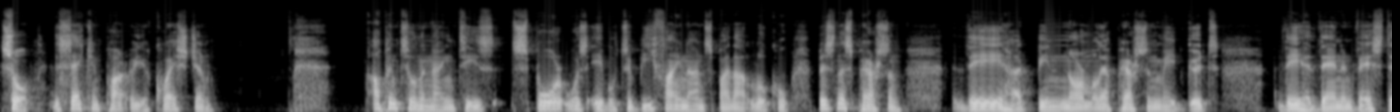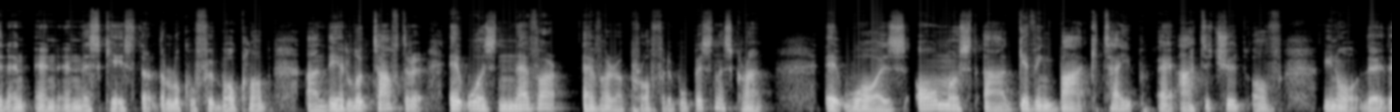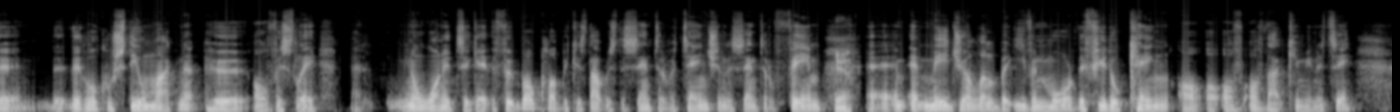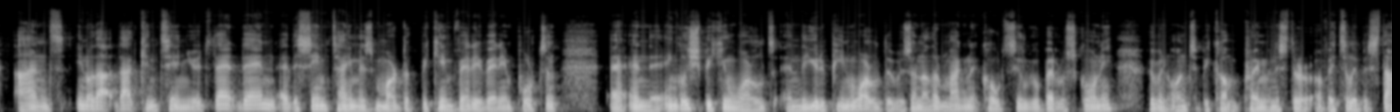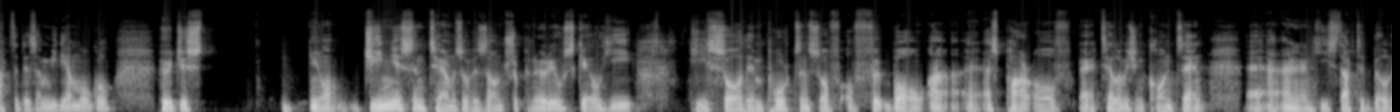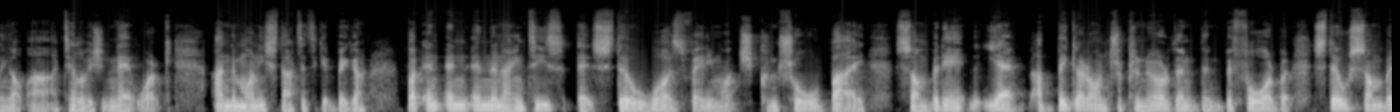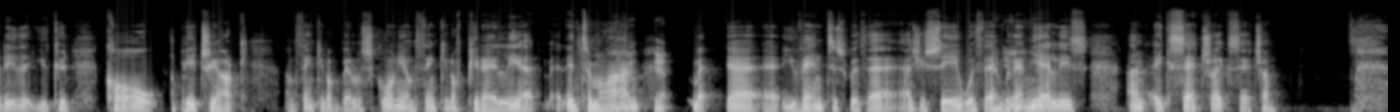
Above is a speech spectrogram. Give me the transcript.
So, the second part of your question up until the 90s, sport was able to be financed by that local business person. They had been normally a person made good they had then invested in, in, in this case, their, their local football club, and they had looked after it. It was never, ever a profitable business, Grant. It was almost a giving back type uh, attitude of, you know, the, the, the, the, local steel magnate who obviously, uh, you know, wanted to get the football club because that was the centre of attention, the centre of fame. Yeah. Uh, it, it, made you a little bit even more the feudal king of, of, of that community and you know that that continued. Then, then at the same time as Murdoch became very, very important uh, in the English-speaking world, in the European world, there was another magnate called Silvio Berlusconi, who went on to become Prime Minister of Italy, but started as a media mogul, who just you know genius in terms of his entrepreneurial skill. He he saw the importance of, of football uh, uh, as part of uh, television content, uh, and, and, he started building up a, a, television network, and the money started to get bigger. But in, in, in the 90s, it still was very much controlled by somebody, yeah, a bigger entrepreneur than, than before, but still somebody that you could call a patriarch. I'm thinking of Berlusconi, I'm thinking of Pirelli at, at Inter Milan. Yeah uh, Juventus with, uh, as you say, with uh, Agnelli's and etc. etc.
